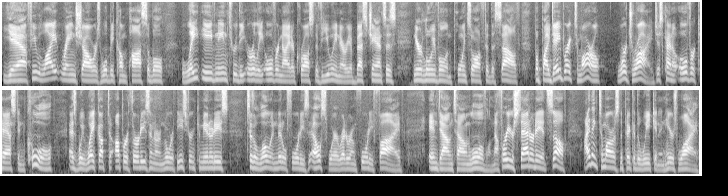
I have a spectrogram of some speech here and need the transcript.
yeah, a few light rain showers will become possible late evening through the early overnight across the viewing area. Best chances near Louisville and points off to the south. But by daybreak tomorrow, we're dry, just kind of overcast and cool as we wake up to upper 30s in our northeastern communities to the low and middle 40s elsewhere, right around 45 in downtown Louisville. Now, for your Saturday itself, I think tomorrow's the pick of the weekend, and here's why.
